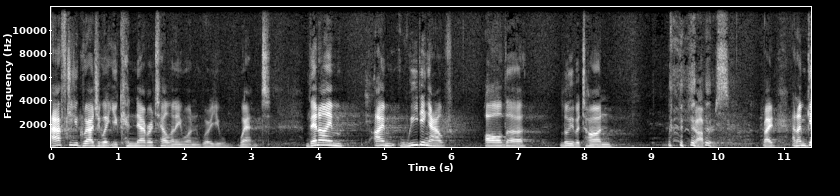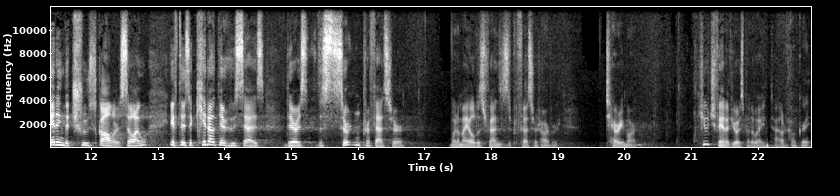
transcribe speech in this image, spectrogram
after you graduate, you can never tell anyone where you went, then I'm, I'm weeding out all the Louis Vuitton shoppers, right? And I'm getting the true scholars. So I, if there's a kid out there who says there's the certain professor, one of my oldest friends is a professor at Harvard, Terry Martin. Huge fan of yours, by the way, Tyler. Oh, great.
